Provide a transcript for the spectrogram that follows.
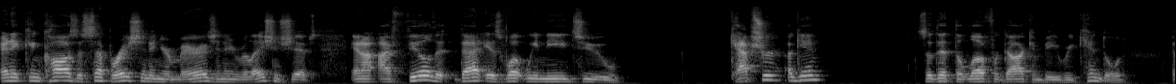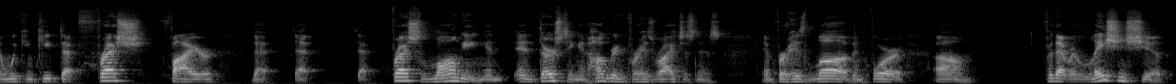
and it can cause a separation in your marriage and in relationships. And I, I feel that that is what we need to capture again so that the love for God can be rekindled and we can keep that fresh fire, that, that that fresh longing and, and thirsting and hungering for his righteousness and for his love and for um, for that relationship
